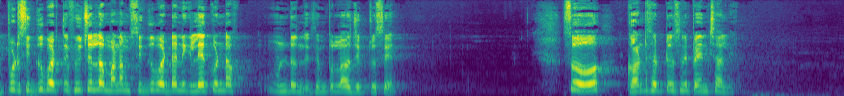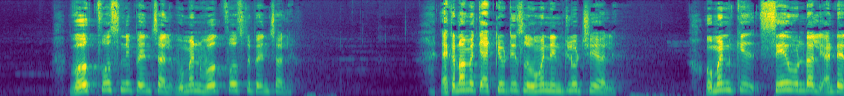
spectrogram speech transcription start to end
ఇప్పుడు సిగ్గుపడితే ఫ్యూచర్లో మనం సిగ్గుపడడానికి లేకుండా ఉంటుంది. Simple logic to say so కాంట్రసెప్టివ్స్ని పెంచాలి. వర్క్ ఫోర్స్ని పెంచాలి. ఉమెన్ వర్క్ ఫోర్స్ని పెంచాలి. ఎకనామిక్ యాక్టివిటీస్లో ఉమెన్ ఇంక్లూడ్ చేయాలి. ఉమెన్కి సేవ్ ఉండాలి. అంటే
